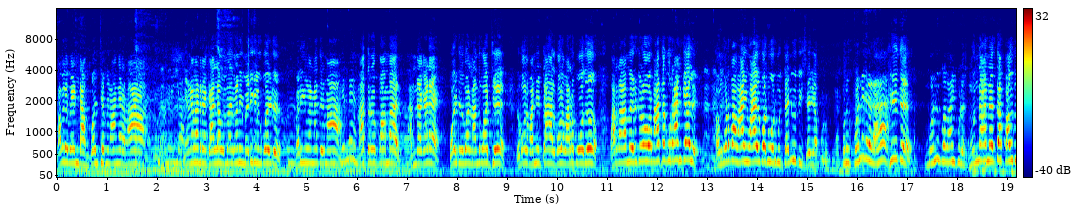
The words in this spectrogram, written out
கவலை வேண்டாம் கொஞ்சம் நாங்கிறவா? என்ன பண்ற? காலைல ஒன்பது மணி மெடிக்கலுக்கு போயிடு. மெடிக்கல் என்ன தெரியுமா? மாத்திரை பாம்பார் அந்த கடை. போயிட்டு இது போல நடந்து போச்சு. இது போல பண்ணிட்டான் அது போல வரப்போகுது. வராம இருக்கணும். ஒரு மாத்திரை குடுறான்னு கேளு. அவங்க கூடமா வாங்கி வாயில் பண்ணு ஒரு தண்ணி ஊத்தி சரியா போடும். உனக்கு பொண்ணுக்கிறடா கீது. போய் வாங்கி கொடு. முந்தானே தான் பகுதி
